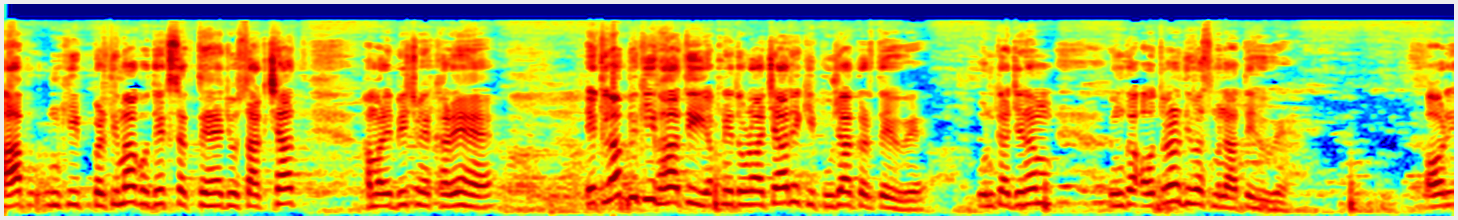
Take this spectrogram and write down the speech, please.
आप उनकी प्रतिमा को देख सकते हैं, जो साक्षात हमारे बीच में खड़े हैं। एकलव्य की भांति अपने द्रोणाचार्य की पूजा करते हुए, उनका जन्म, उनका अवतरण दिवस मनाते हुए। और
